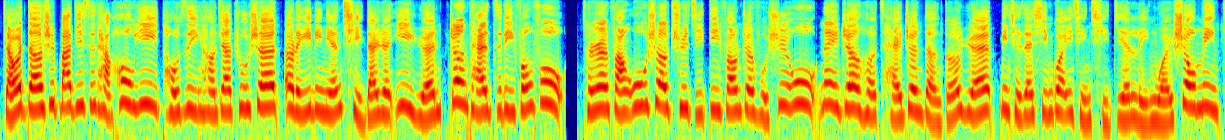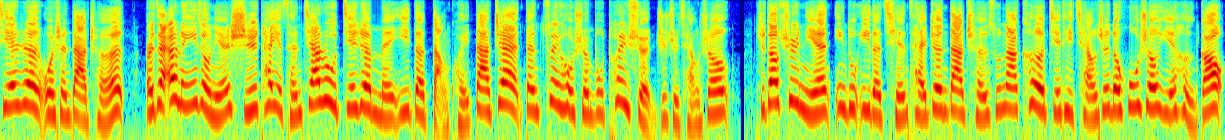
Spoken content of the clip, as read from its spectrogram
贾维德是巴基斯坦后裔，投资银行家出身，二零一零年起担任议员，政坛资历丰富，曾任房屋、社区及地方政府事务、内政和财政等阁员，并且在新冠疫情期间临危受命接任卫生大臣。而在二零一九年时，他也曾加入接任梅伊的党魁大战，但最后宣布退选，支持强生。直到去年，印度裔的前财政大臣苏纳克接替强生的呼声也很高，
